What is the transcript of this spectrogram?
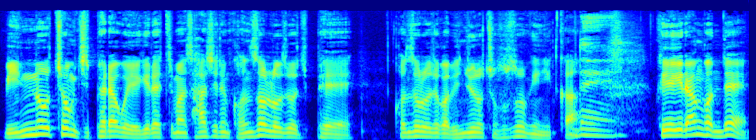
민노총 집회라고 얘기를 했지만 사실은 건설노조 집회, 건설노조가 민주노총 소속이니까 네. 그 얘기를 한 건데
